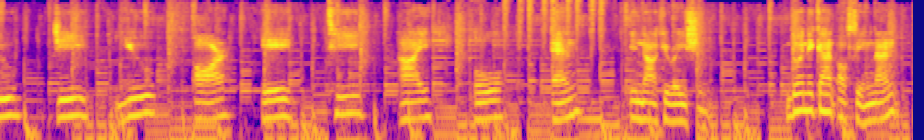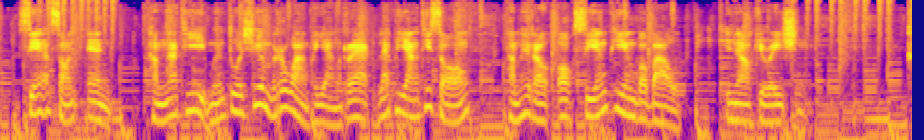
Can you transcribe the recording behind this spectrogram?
u g u r a t i o n inauguration โดยในการออกเสียงนั้น เสียงอักษร n ทำหน้าที่เหมือนตัวเชื่อมระหว่างพยางค์แรกและพยางค์ที่สอง ทำให้เราออกเสียงเพียงเบาๆ inauguration ค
